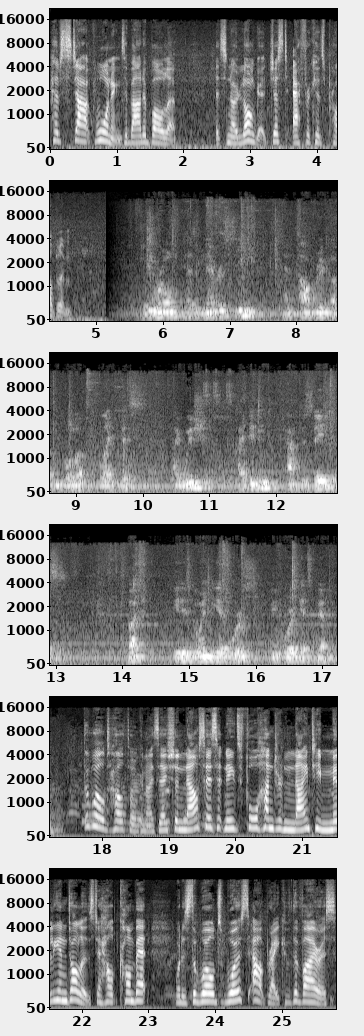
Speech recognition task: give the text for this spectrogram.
have stark warnings about Ebola. It's no longer just Africa's problem. The world has never seen an outbreak of Ebola like this. I wish I didn't have to say this, but it is going to get worse before it gets better. The World Health Organization now says it needs $490 million to help combat what is the world's worst outbreak of the virus.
